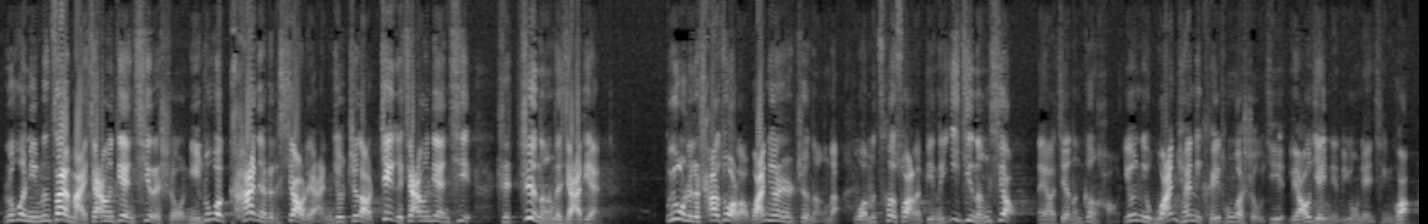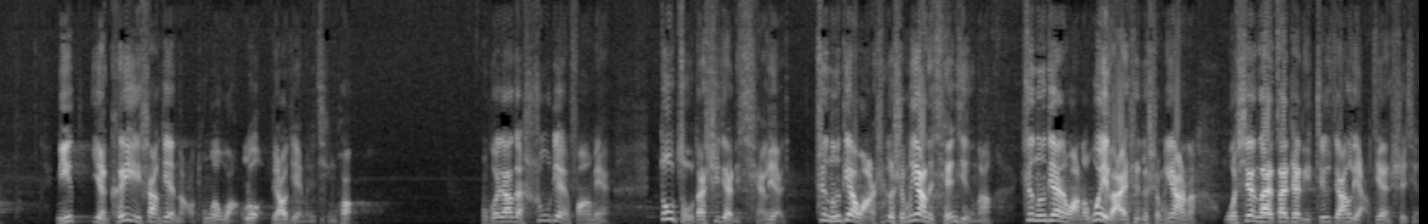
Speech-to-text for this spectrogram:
如果你们在买家用电器的时候，你如果看见这个笑脸，你就知道这个家用电器是智能的家电，不用这个插座了，完全是智能的。我们测算了，比那一级能效那要节能更好，因为你完全你可以通过手机了解你的用电情况，你也可以上电脑通过网络了解那个情况。我们国家在输电方面都走在世界的前列，智能电网是个什么样的前景呢？智能电网的未来是个什么样呢？我现在在这里就讲两件事情，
